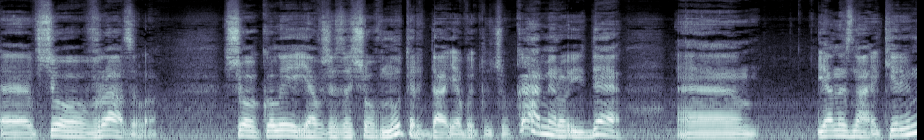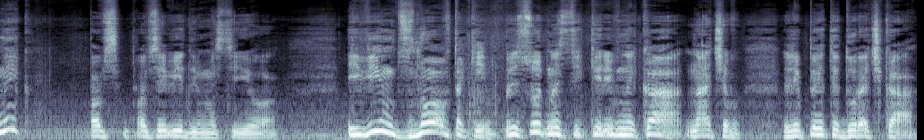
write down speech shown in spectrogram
е, всього вразило? що коли я вже зайшов внутрь, да, я виключив камеру, йде, е, я не знаю, керівник, по, вс- по всій відомості його. І він знов таки в присутності керівника почав ліпити дурачка,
